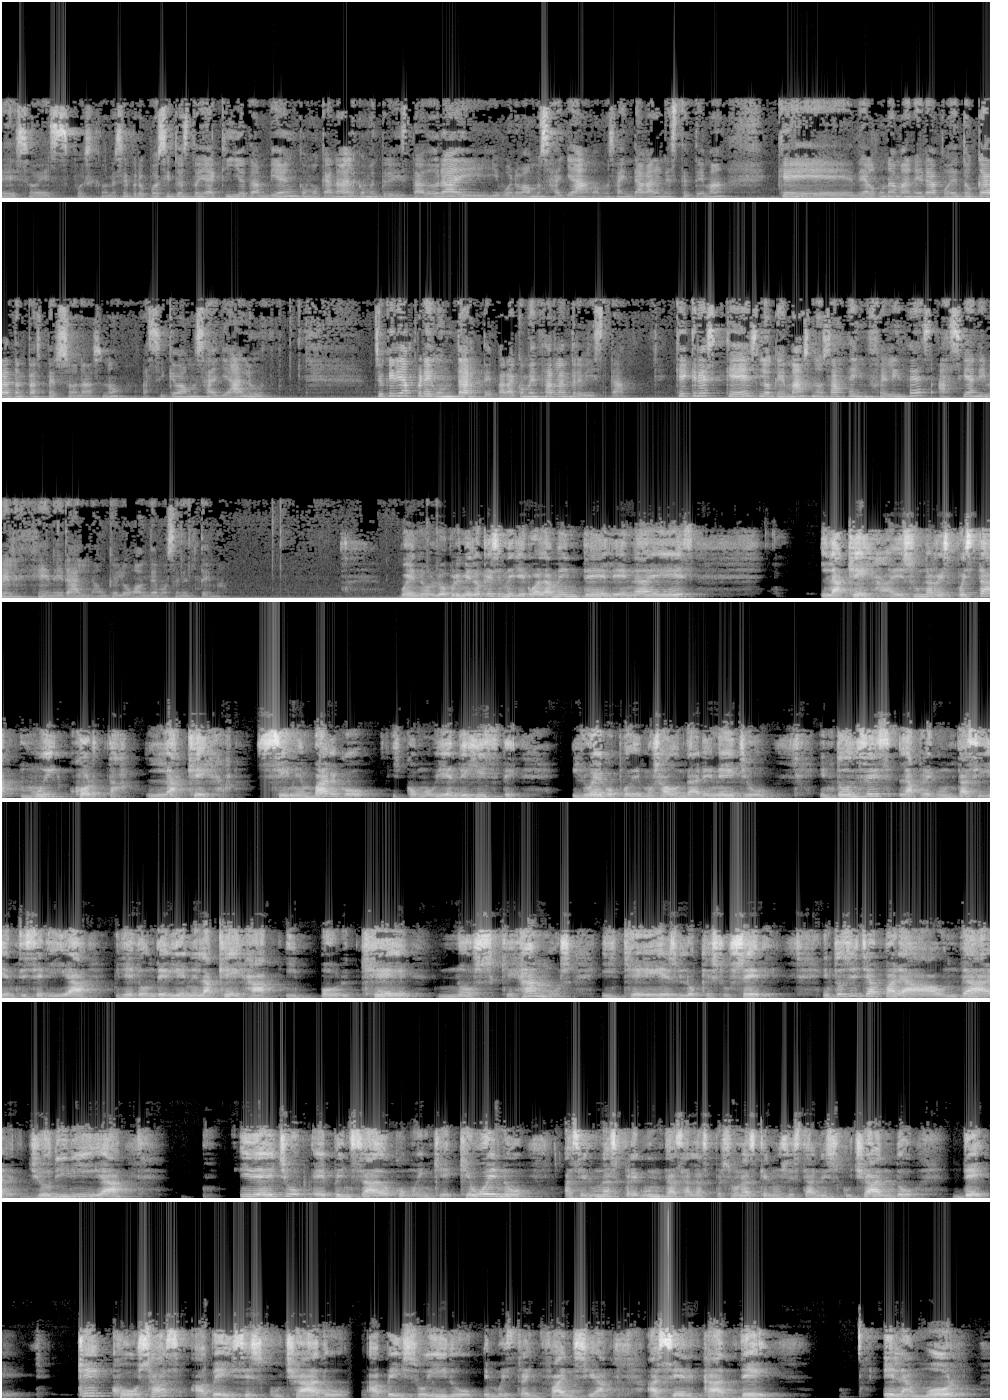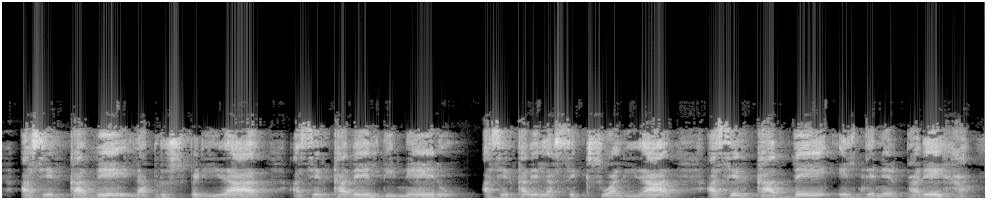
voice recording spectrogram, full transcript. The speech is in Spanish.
Eso es, pues con ese propósito estoy aquí yo también como canal, como entrevistadora y, bueno, vamos allá, vamos a indagar en este tema que de alguna manera puede tocar a tantas personas, ¿no? Así que vamos allá, Luz. Yo quería preguntarte, para comenzar la entrevista, ¿qué crees que es lo que más nos hace infelices así a nivel general, aunque luego andemos en el tema? Bueno, lo primero que se me llegó a la mente, Elena, es la queja es una respuesta muy corta, la queja. Sin embargo, y como bien dijiste, luego podemos ahondar en ello, entonces la pregunta siguiente sería, ¿de dónde viene la queja y por qué nos quejamos? ¿Y qué es lo que sucede? Entonces ya para ahondar, yo diría, y de hecho he pensado como en que qué bueno hacer unas preguntas a las personas que nos están escuchando de qué cosas habéis escuchado, habéis oído en vuestra infancia acerca de el amor, acerca de la prosperidad, acerca del dinero, acerca de la sexualidad, acerca de el tener pareja.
